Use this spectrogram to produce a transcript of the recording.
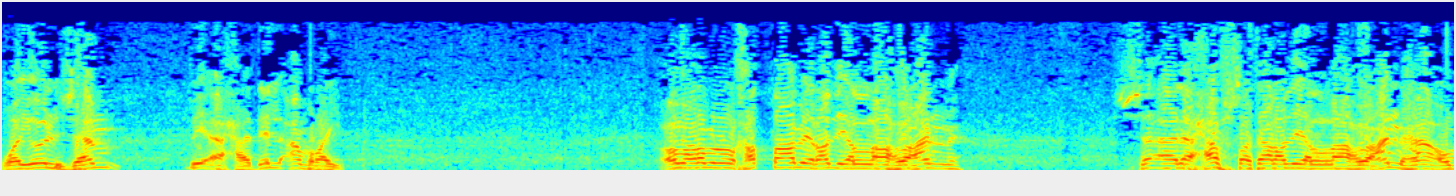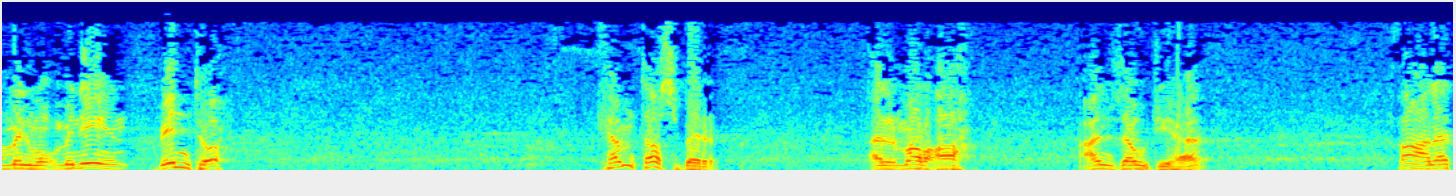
ويلزم بأحد الأمرين. عمر بن الخطاب رضي الله عنه سأل حفصة رضي الله عنها أم المؤمنين بنته كم تصبر المرأة عن زوجها؟ قالت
